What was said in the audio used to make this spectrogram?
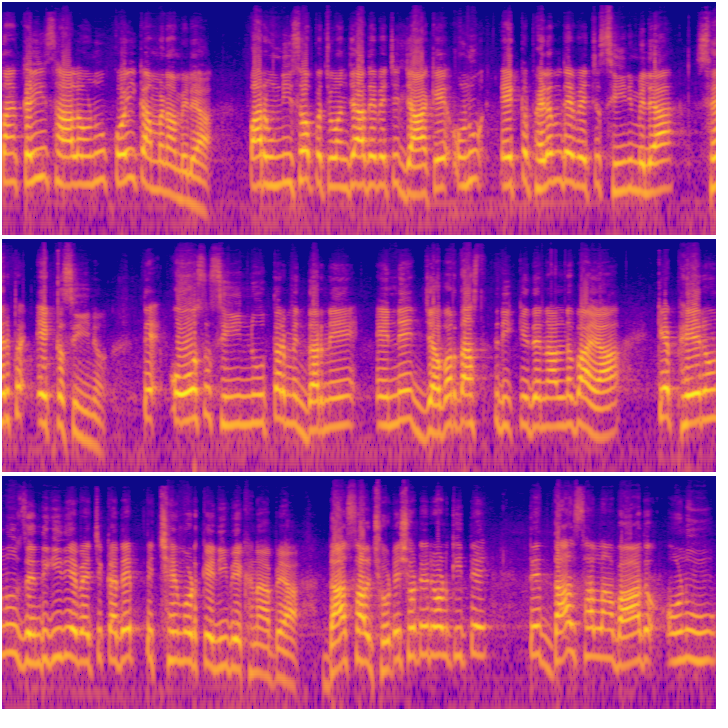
ਤਾਂ ਕਈ ਸਾਲ ਉਹਨੂੰ ਕੋਈ ਕੰਮ ਨਾ ਮਿਲਿਆ। ਪਰ 1955 ਦੇ ਵਿੱਚ ਜਾ ਕੇ ਉਹਨੂੰ ਇੱਕ ਫਿਲਮ ਦੇ ਵਿੱਚ ਸੀਨ ਮਿਲਿਆ ਸਿਰਫ ਇੱਕ ਸੀਨ। ਤੇ ਉਸ ਸੀਨ ਨੂੰ ਧਰਮਿੰਦਰ ਨੇ ਇੰਨੇ ਜ਼ਬਰਦਸਤ ਤਰੀਕੇ ਦੇ ਨਾਲ ਨਿਭਾਇਆ ਕਿ ਫਿਰ ਉਹਨੂੰ ਜ਼ਿੰਦਗੀ ਦੇ ਵਿੱਚ ਕਦੇ ਪਿੱਛੇ ਮੁੜ ਕੇ ਨਹੀਂ ਵੇਖਣਾ ਪਿਆ। 10 ਸਾਲ ਛੋਟੇ-ਛੋਟੇ ਰੋਲ ਕੀਤੇ ਤੇ 10 ਸਾਲਾਂ ਬਾਅਦ ਉਹਨੂੰ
